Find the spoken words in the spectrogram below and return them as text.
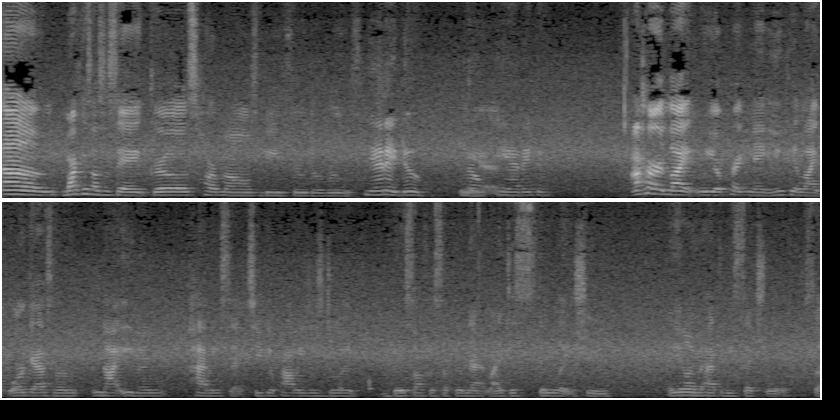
um, Marcus also said girls' hormones be through the roof. Yeah, they do. No, Yeah. yeah, they do. I heard like when you're pregnant, you can like orgasm not even having sex. You could probably just do it based off of something that like just stimulates you, and you don't even have to be sexual. So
